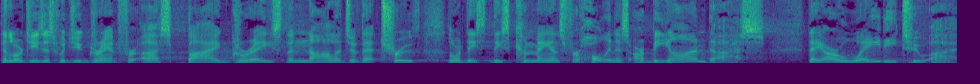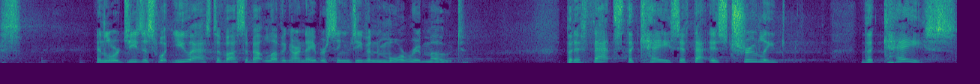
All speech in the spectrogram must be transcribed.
Then, Lord Jesus, would you grant for us by grace the knowledge of that truth? Lord, these, these commands for holiness are beyond us, they are weighty to us. And Lord Jesus, what you asked of us about loving our neighbor seems even more remote. But if that's the case, if that is truly the case,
